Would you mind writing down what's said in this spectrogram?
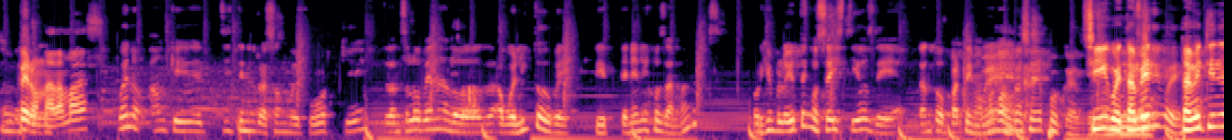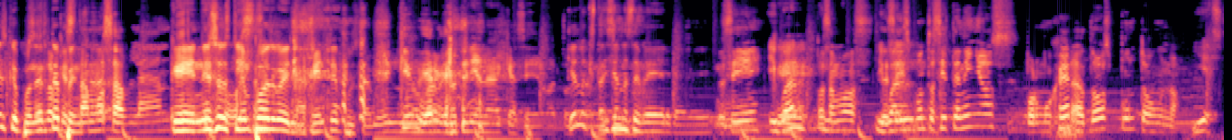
No, Pero sí. nada más. Bueno, aunque sí tienes razón, güey, porque tan solo ven a los abuelitos, güey, que tenían hijos de madres. Por ejemplo, yo tengo seis tíos de tanto parte de mi mamá Güey, en como... épocas. Sí, güey, también, Sí, güey. también tienes que Pues es ponerte a que pensar estamos hablando. que en esos pendejos. tiempos, güey, la gente pues también Qué no, verga. no tenía nada que hacer. vato. ¿Qué es lo que está diciendo ese verga, güey? Sí, Igual, pasamos de igual- 6.7 niños por mujer a 2.1. Y eso.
